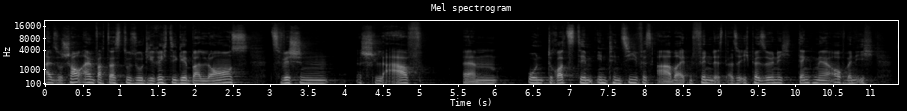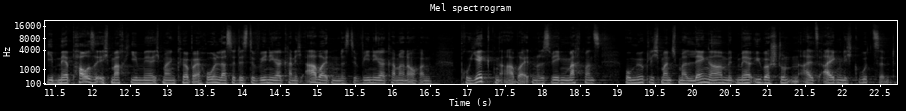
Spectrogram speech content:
also schau einfach, dass du so die richtige Balance zwischen Schlaf ähm, und trotzdem intensives Arbeiten findest. Also ich persönlich denke mir auch, wenn ich je mehr Pause ich mache, je mehr ich meinen Körper erholen lasse, desto weniger kann ich arbeiten, desto weniger kann man auch an Projekten arbeiten. Und deswegen macht man es womöglich manchmal länger mit mehr Überstunden, als eigentlich gut sind.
